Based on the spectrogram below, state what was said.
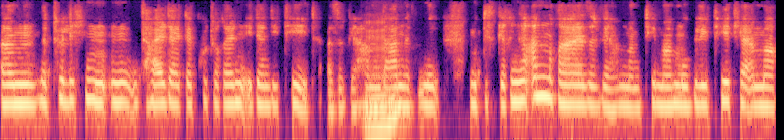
ähm, natürlich ein, ein Teil der, der, kulturellen Identität. Also wir haben mhm. da eine, eine, möglichst geringe Anreise. Wir haben beim Thema Mobilität ja immer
